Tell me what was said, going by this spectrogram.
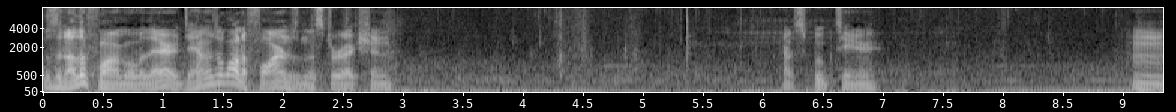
There's another farm over there. Damn, there's a lot of farms in this direction. Kind of spooked here. Hmm.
